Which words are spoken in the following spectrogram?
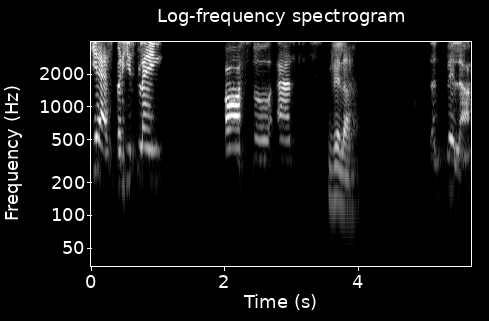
Yes, but he's playing Arsenal and Villa. and Villa.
